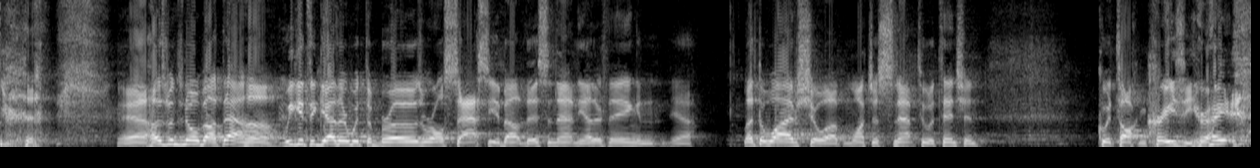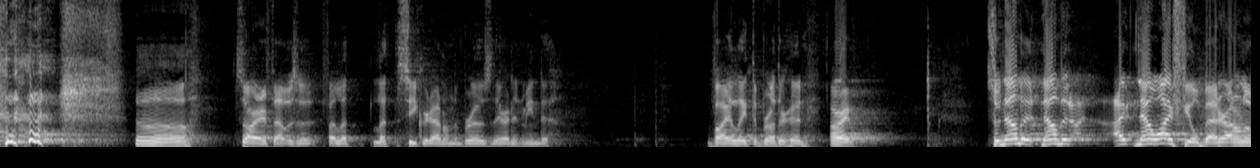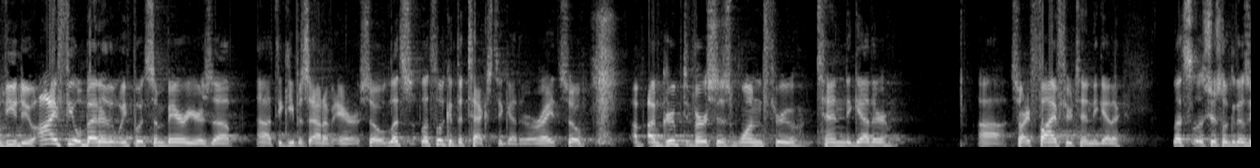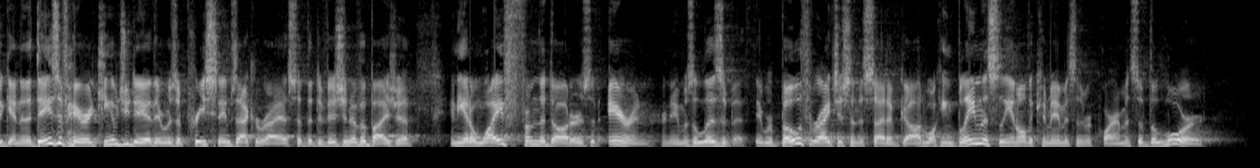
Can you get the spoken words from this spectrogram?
yeah, husbands know about that, huh? We get together with the bros, we're all sassy about this and that and the other thing, and yeah. Let the wives show up and watch us snap to attention quit talking crazy, right? oh, sorry if that was a if I let let the secret out on the bros there. I didn't mean to violate the brotherhood. All right. So now that now that I, I now I feel better. I don't know if you do. I feel better that we put some barriers up uh, to keep us out of error. So let's let's look at the text together. All right. So I've, I've grouped verses one through ten together. Uh, sorry, five through ten together. Let's, let's just look at those again. In the days of Herod, king of Judea, there was a priest named Zacharias of the division of Abijah, and he had a wife from the daughters of Aaron. Her name was Elizabeth. They were both righteous in the sight of God, walking blamelessly in all the commandments and requirements of the Lord.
